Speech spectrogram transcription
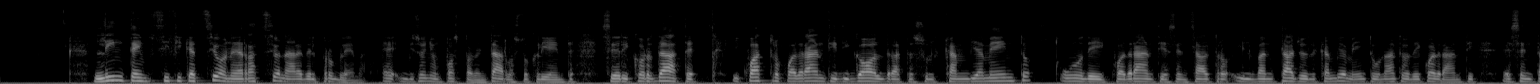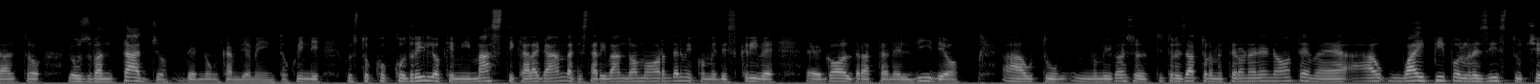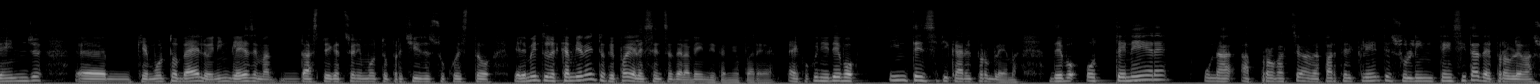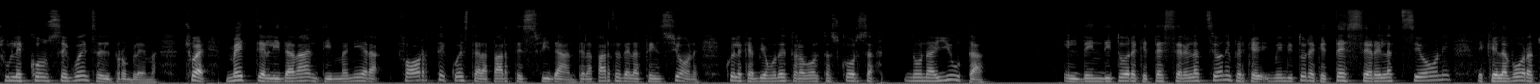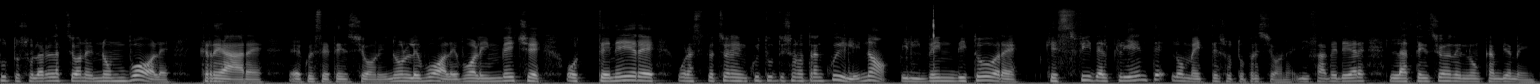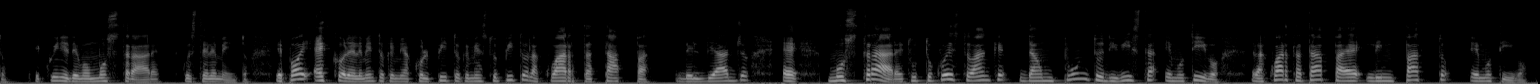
l'intensificazione razionale del problema. E bisogna un po' spaventarlo sto cliente. Se ricordate i quattro quadranti di Goldratt sul cambiamento, uno dei quadranti è senz'altro il vantaggio del cambiamento, un altro dei quadranti è senz'altro lo svantaggio del non cambiamento. Quindi questo coccodrillo che mi mastica la gamba, che sta arrivando a mordermi, come descrive eh, Goldratt nel video Auto, non mi ricordo se il titolo esatto lo metterò nelle note, ma è Why People Resist to Change, ehm, che è molto bello in inglese, ma dà spiegazioni molto precise su questo elemento del cambiamento che poi è l'essenza della vendita, a mio parere. Ecco, quindi devo intensificare il problema, devo ottenere un'approvazione da parte del cliente sull'intensità del problema, sulle conseguenze del problema, cioè metterli davanti in maniera forte, questa è la parte sfidante, la parte della tensione, quella che abbiamo detto la volta scorsa non aiuta il venditore che tesse relazioni perché il venditore che tesse relazioni e che lavora tutto sulla relazione non vuole creare eh, queste tensioni, non le vuole, vuole invece ottenere una situazione in cui tutti sono tranquilli. No, il venditore che sfida il cliente lo mette sotto pressione, gli fa vedere la tensione del non cambiamento e quindi devo mostrare questo elemento. E poi ecco l'elemento che mi ha colpito, che mi ha stupito, la quarta tappa del viaggio è mostrare tutto questo anche da un punto di vista emotivo. La quarta tappa è l'impatto emotivo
